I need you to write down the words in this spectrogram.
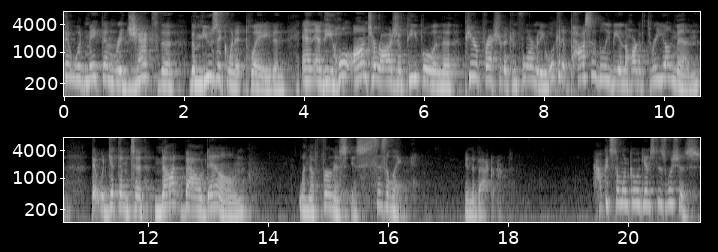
that would make them reject the, the music when it played and, and, and the whole entourage of people and the peer pressure to conformity? What could it possibly be in the heart of three young men that would get them to not bow down when the furnace is sizzling in the background? How could someone go against his wishes?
